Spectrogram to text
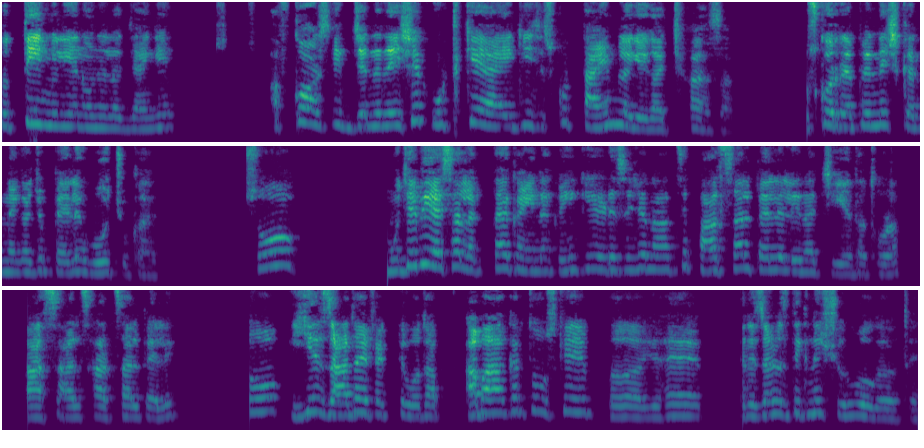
तो तीन मिलियन होने लग जाएँगे। ऑफ़ कोर्स एक जनरेशन उठ के आएगी जिसको टाइम लगेगा अच्छा सा। उसको रेप्लेनिश करने का जो पहले हो चुका है। सो so, मुझे भी ऐसा लगता है कहीं ना कहीं कि ये डिसीज़न आज से पाँच साल पहले लेना चाहिए था थोड़ा पाँच साल सात साल पहले। तो ये ज़्यादा इफ़ेक्टिव होता। अब आकर तो उसके जो है रिज़ल्ट दिखने शुरू हो गए होते।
